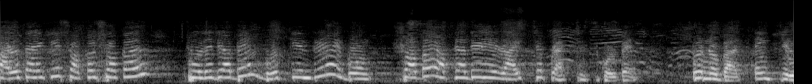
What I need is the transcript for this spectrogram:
বারো তারিখে সকাল সকাল চলে যাবেন ভোট কেন্দ্রে এবং সবাই আপনাদের এই রাইটটা প্র্যাকটিস করবেন। ধন্যবাদ। থ্যাংক ইউ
